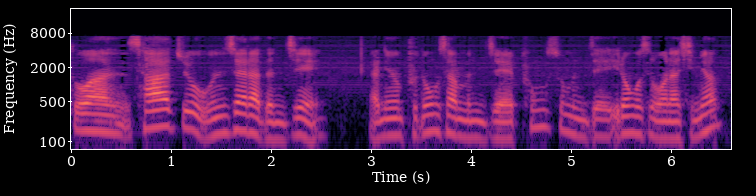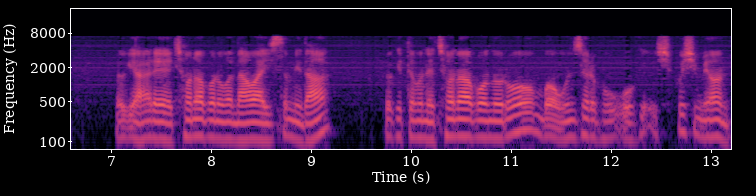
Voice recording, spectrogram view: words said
또한 사주 운세라든지 아니면 부동산 문제, 풍수 문제 이런 것을 원하시면 여기 아래 전화번호가 나와 있습니다. 그렇기 때문에 전화번호로 뭐 운세를 보고 싶으시면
